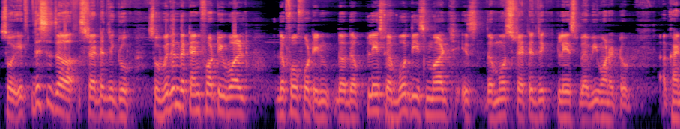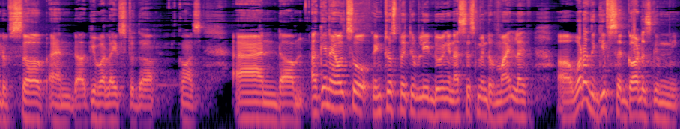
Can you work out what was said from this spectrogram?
So, if this is the strategic group, so within the 1040 world, the 414, the, the place where both these merge is the most strategic place where we wanted to uh, kind of serve and uh, give our lives to the cause. And um, again i also introspectively doing an assessment of my life. Uh, what are the gifts that god has given me?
